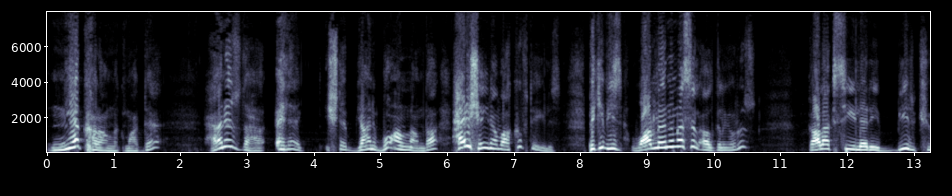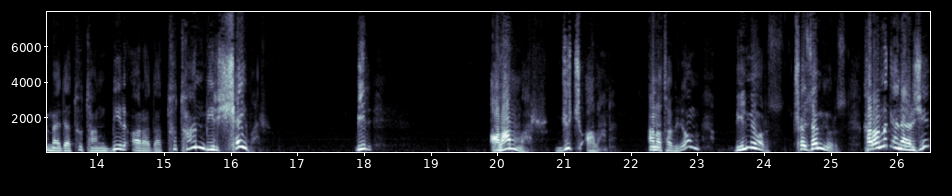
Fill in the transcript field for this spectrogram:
niye karanlık madde? Henüz daha ele işte yani bu anlamda her şeyine vakıf değiliz. Peki biz varlığını nasıl algılıyoruz? Galaksileri bir kümede tutan, bir arada tutan bir şey var. Bir alan var. Güç alanı. Anlatabiliyor muyum? Bilmiyoruz. Çözemiyoruz. Karanlık enerji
